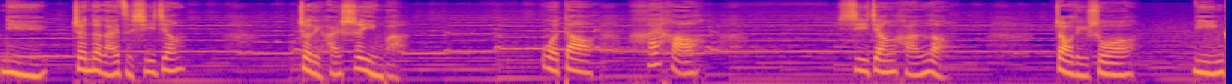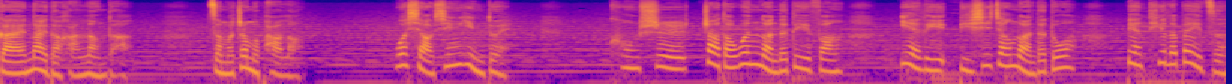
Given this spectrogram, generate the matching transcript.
你真的来自西江？这里还适应吧？”我道：“还好。”西江寒冷，照理说，你应该耐得寒冷的，怎么这么怕冷？我小心应对，恐是乍到温暖的地方，夜里比西江暖得多。便踢了被子，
